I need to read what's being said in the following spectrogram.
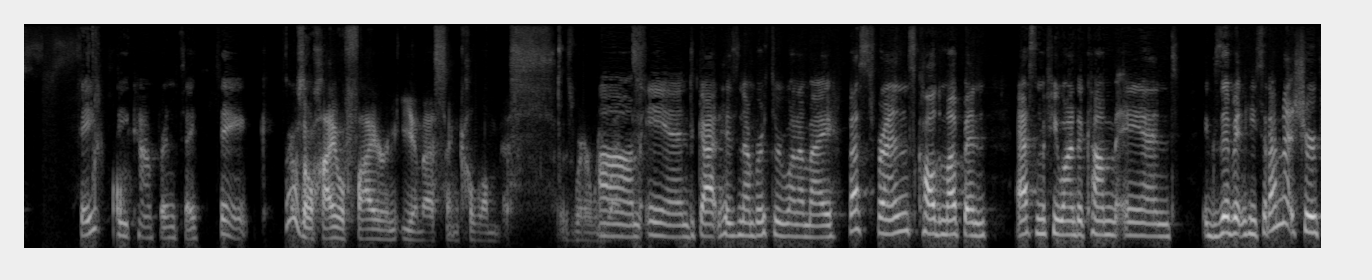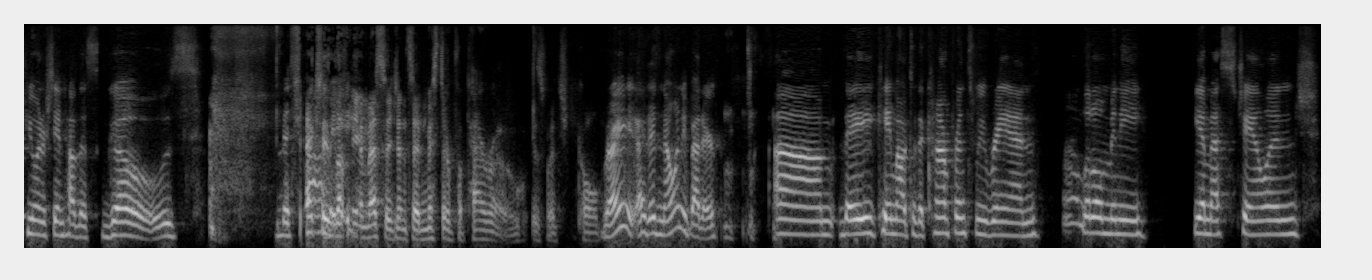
Safety Conference I think. There was Ohio Fire and EMS in Columbus, is where we Um, went. and got his number through one of my best friends. Called him up and asked him if he wanted to come and exhibit. And he said, "I'm not sure if you understand how this goes." Miss She actually left me a message and said, "Mr. Paparo" is what she called. me. Right. I didn't know any better. Um, they came out to the conference. We ran a little mini EMS challenge.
